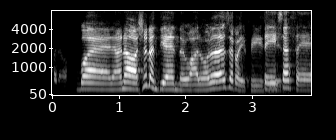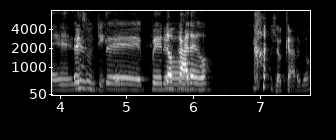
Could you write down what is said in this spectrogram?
pero... Bueno, no, yo lo entiendo igual, boludo, debe ser re difícil. Sí, ya sé, es un chiste. Este, Pero... Lo cargo. lo cargo.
